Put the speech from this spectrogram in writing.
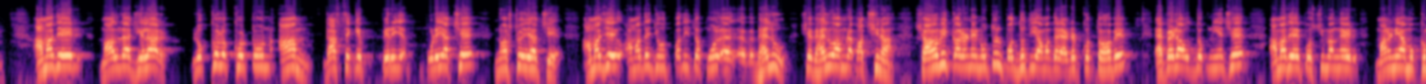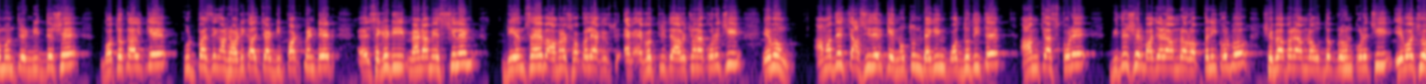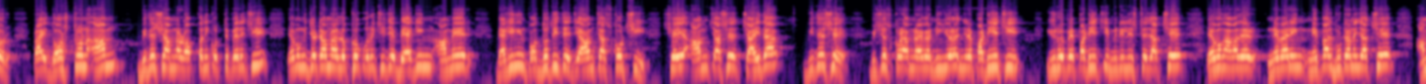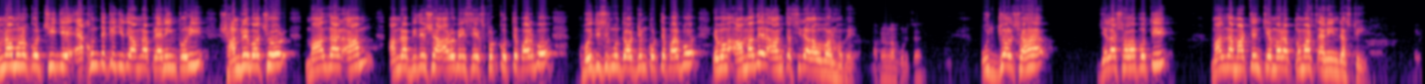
আমাদের মালদা জেলার লক্ষ লক্ষ টন আম গাছ থেকে পেরে পড়ে যাচ্ছে, নষ্ট হয়ে যাচ্ছে। আমার যে, আমাদের যে উৎপাদিত ভ্যালু, সে ভ্যালু আমরা পাচ্ছি না। স্বাভাবিক কারণে নতুন পদ্ধতি আমাদের অ্যাডপ্ট করতে হবে। অ্যাপেডা উদ্যোগ নিয়েছে। আমাদের পশ্চিমবঙ্গের মাননীয় মুখ্যমন্ত্রীর নির্দেশে গতকালকে ফুড প্রসেসিং অ্যান্ড হর্টিকালচার ডিপার্টমেন্টের সেক্রেটারি ম্যাডাম এসছিলেন। ডিএম সাহেব, আমরা সকলে এক- এক- একত্রিত আলোচনা করেছি এবং আমাদের চাষিদেরকে নতুন ব্যাগিং পদ্ধতিতে আম চাষ করে বিদেশের বাজারে আমরা রপ্তানি করব। সে ব্যাপারে আমরা উদ্যোগ গ্রহণ করেছি। এবছর প্রায় দশ টন আম বিদেশে আমরা রপ্তানি করতে পেরেছি এবং যেটা আমরা লক্ষ্য করেছি যে ব্যাগিং আমের ব্যাগিং পদ্ধতিতে যে আম চাষ করছি, সেই আম চাষের চাহিদা বিদেশে, বিশেষ করে আমরা এবার নিউজিল্যান্ডে পাঠিয়েছি। ইউরোপে পাঠিয়েছি মিডিল ইস্টে যাচ্ছে এবং আমাদের নেবারিং নেপাল ভুটানে যাচ্ছে। আমরা মনে করছি যে এখন থেকে যদি আমরা প্ল্যানিং করি সামনে বছর মালদার আম আমরা বিদেশে আরও বেশি এক্সপোর্ট করতে পারব বৈদেশিক মুদ্রা অর্জন করতে পারব এবং আমাদের আম চাষিরা লাভবান হবে। আপনার নাম পরিচয়? উজ্জ্বল সাহা জেলা সভাপতি Malda merchant chamber of commerce and industry.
